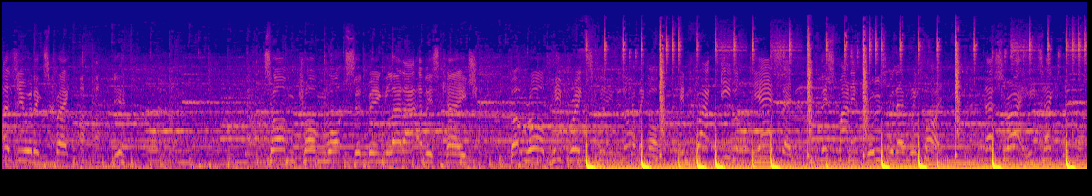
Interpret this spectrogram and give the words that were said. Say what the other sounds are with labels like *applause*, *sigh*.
As you would expect. *laughs* Tom Kong Watson being let out of his cage. But Rob, he brings famous coming on. In fact, even Pierre said this man improves with every fight. That's right. He takes the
